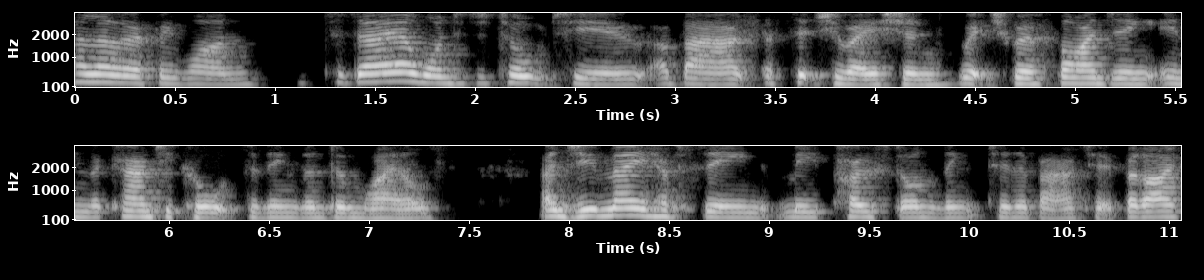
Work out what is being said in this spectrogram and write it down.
Hello, everyone. Today I wanted to talk to you about a situation which we're finding in the county courts in England and Wales. And you may have seen me post on LinkedIn about it, but I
